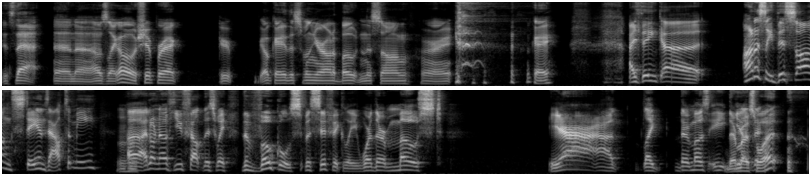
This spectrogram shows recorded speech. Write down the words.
it's that, and uh, I was like, oh, shipwreck. You're okay. This one, you're on a boat in this song. All right. okay. I think uh honestly, this song stands out to me. Mhm. Uh, I don't know if you felt this way. The vocals specifically were their most, yeah, like their most. Their know, most what?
